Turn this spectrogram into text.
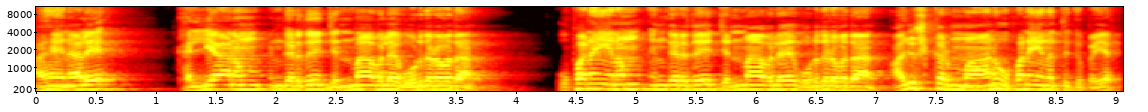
அதனாலே கல்யாணம்ங்கிறது ஜென்மாவில் ஒரு தடவை தான். உபநயனம் என்கிறது ஜென்மாவில் ஒரு தடவை தான். ஆயுஷ்கர்மான உபநயனத்துக்கு பெயர்.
